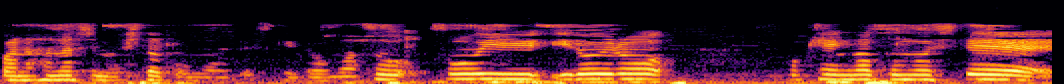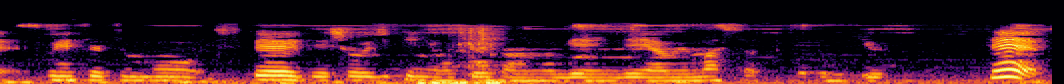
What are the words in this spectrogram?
他の話もしたと思うんですけど、まあそう、そういういろいろ見学もして、面接もして、で、正直にお父さんの原因で辞めましたってことも言って、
